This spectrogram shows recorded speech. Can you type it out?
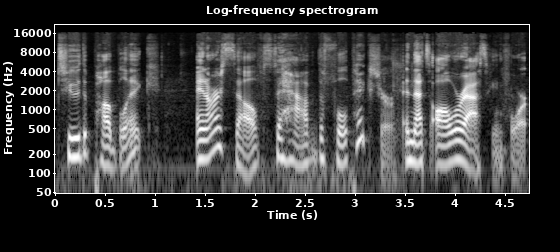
to the public and ourselves to have the full picture and that's all we're asking for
